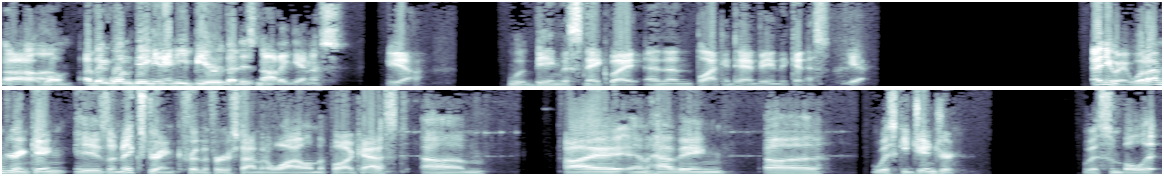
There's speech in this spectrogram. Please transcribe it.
Uh, Um, well, I think one being any beer that is not a Guinness. Yeah. Being the snake bite and then black and tan being the Guinness. Yeah. Anyway, what I'm drinking is a mixed drink for the first time in a while on the podcast. Um, I am having uh, whiskey ginger with some Bulleit.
